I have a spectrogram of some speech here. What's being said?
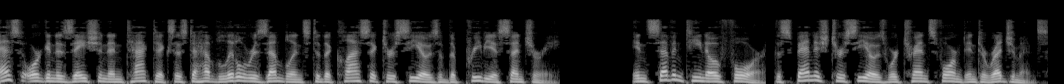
S organization and tactics as to have little resemblance to the classic tercios of the previous century. In 1704, the Spanish tercios were transformed into regiments.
